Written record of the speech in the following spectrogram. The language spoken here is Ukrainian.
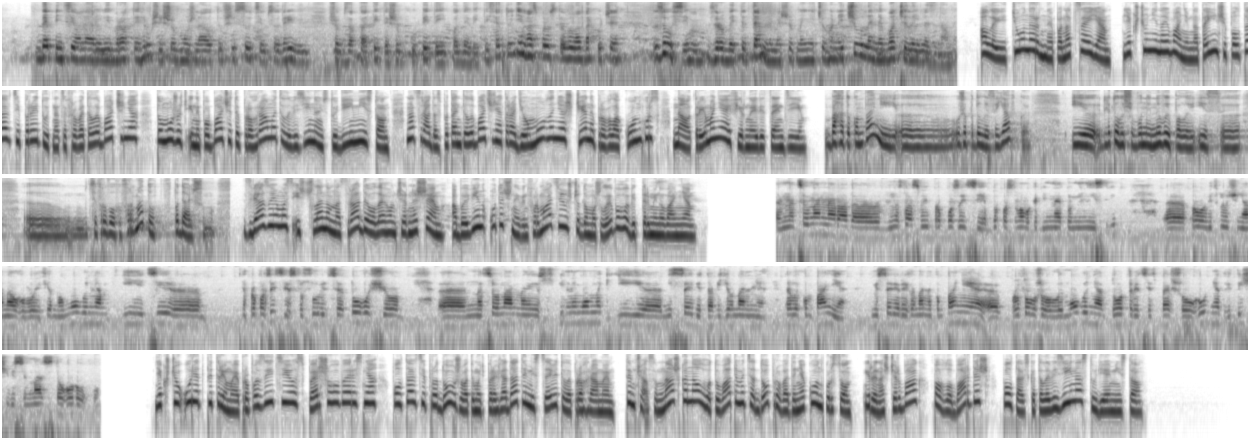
Де пенсіонерові брати гроші, щоб можна от 600-700 гривень, щоб заплатити, щоб купити і подивитися. Тоді нас просто влада хоче зовсім зробити темними, щоб ми нічого не чули, не бачили і не знали. Але і тюнер не панацея. Якщо Ніна Іванівна та інші полтавці перейдуть на цифрове телебачення, то можуть і не побачити програми телевізійної студії місто. Нацрада з питань телебачення та радіомовлення ще не провела конкурс на отримання ефірної ліцензії. Багато компаній е, вже подали заявки, і для того, щоб вони не випали із е, е, цифрового формату в подальшому, Зв'язуємось із членом Нацради Олегом Чернишем, аби він уточнив інформацію щодо можливого відтермінування. Національна рада внесла свої пропозиції до постанови Кабінету міністрів е, про відключення аналогового ефірного мовлення. І ці пропозиції стосуються того, що е, національний суспільний мовник і е, місцеві та регіональні телекомпанії, місцеві регіональні компанії е, продовжували мовлення до 31 грудня 2018 року. Якщо уряд підтримає пропозицію, з 1 вересня полтавці продовжуватимуть переглядати місцеві телепрограми. Тим часом наш канал готуватиметься до проведення конкурсу. Ірина Щербак, Павло Бардиш, Полтавська телевізійна студія місто.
